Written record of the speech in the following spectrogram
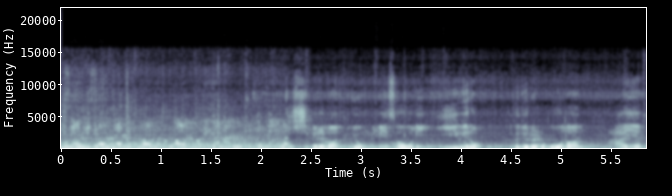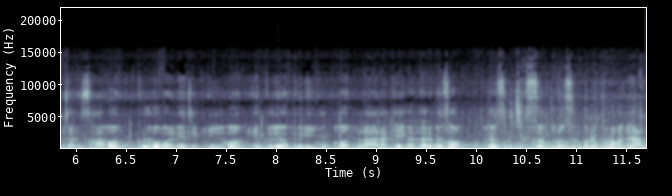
이성이 선장 9번 우마포이가 안쪽에서 11번 용비 서울이 2위로 그 뒤를 5번 IM짱, 4번 글로벌 매직, 1번 에클레어 퓨리, 6번 라나케이가 따르면서 결승 직선으로 승부를 풀어갑니다.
